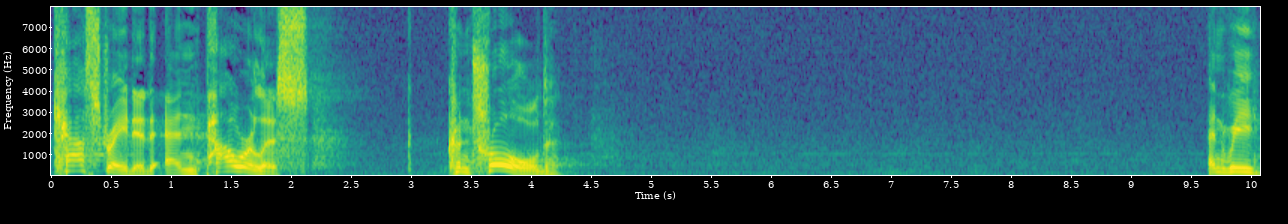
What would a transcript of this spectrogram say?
castrated and powerless, controlled And we,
